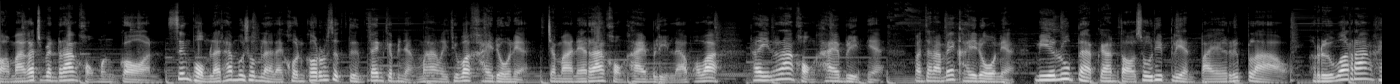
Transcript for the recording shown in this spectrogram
ต่อมาก็จะเป็นร่างของมังกร ซึ่งผมและท่านผู้ชมหลาย ๆ คนก็รู้สึกตื่นเต้นกันเป็นอย่างมากเลยที่ว่าไคโดเนี่ยจะมาในร่างของไฮบริดแล้วเพราะว่าในร่างของไฮบริดเนี่ย มันจะทำให้ไคโดเนี่ยมีรูปแบบการต่อสู้ที่เปลี่ยนไปหรือเปล่า หรือว่าร่างไฮ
